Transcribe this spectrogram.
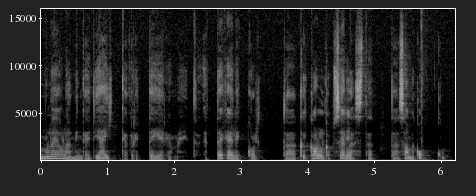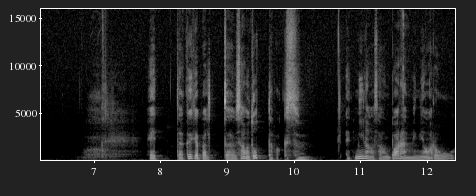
mul ei ole mingeid jäike kriteeriumeid, et tegelikult äh, kõik algab sellest, et äh, saame kokku. et äh, kõigepealt saame tuttavaks mm., et mina saan paremini aru,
